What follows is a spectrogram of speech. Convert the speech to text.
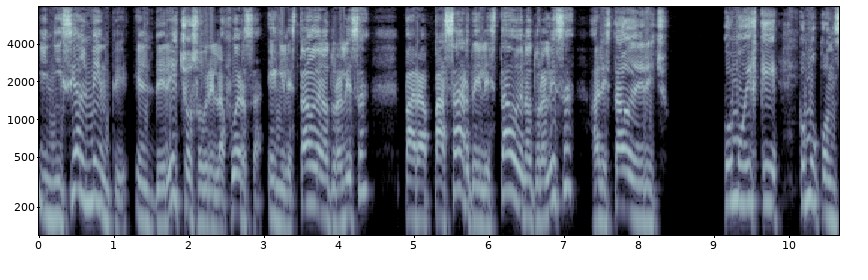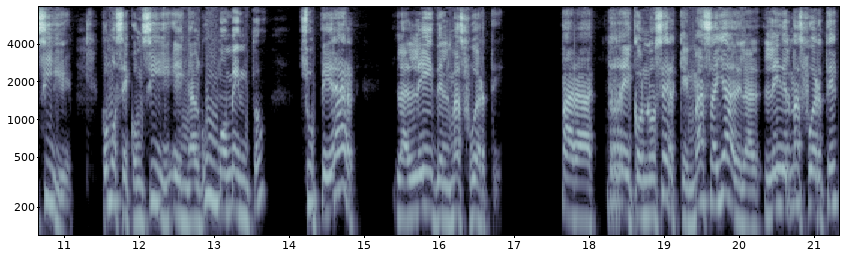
inicialmente el derecho sobre la fuerza en el estado de naturaleza para pasar del estado de naturaleza al estado de derecho? ¿Cómo es que, cómo consigue, cómo se consigue en algún momento superar la ley del más fuerte para reconocer que más allá de la ley del más fuerte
